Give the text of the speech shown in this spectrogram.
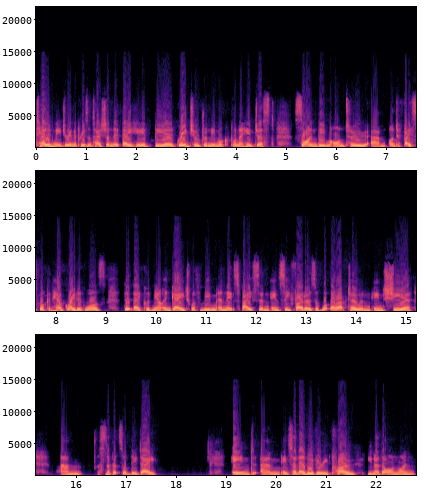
telling me during the presentation that they had their grandchildren, their mokopuna had just signed them onto um, onto Facebook and how great it was that they could now engage with them in that space and, and see photos of what they're up to and, and share um, snippets of their day. And um, and so they were very pro, you know, the online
